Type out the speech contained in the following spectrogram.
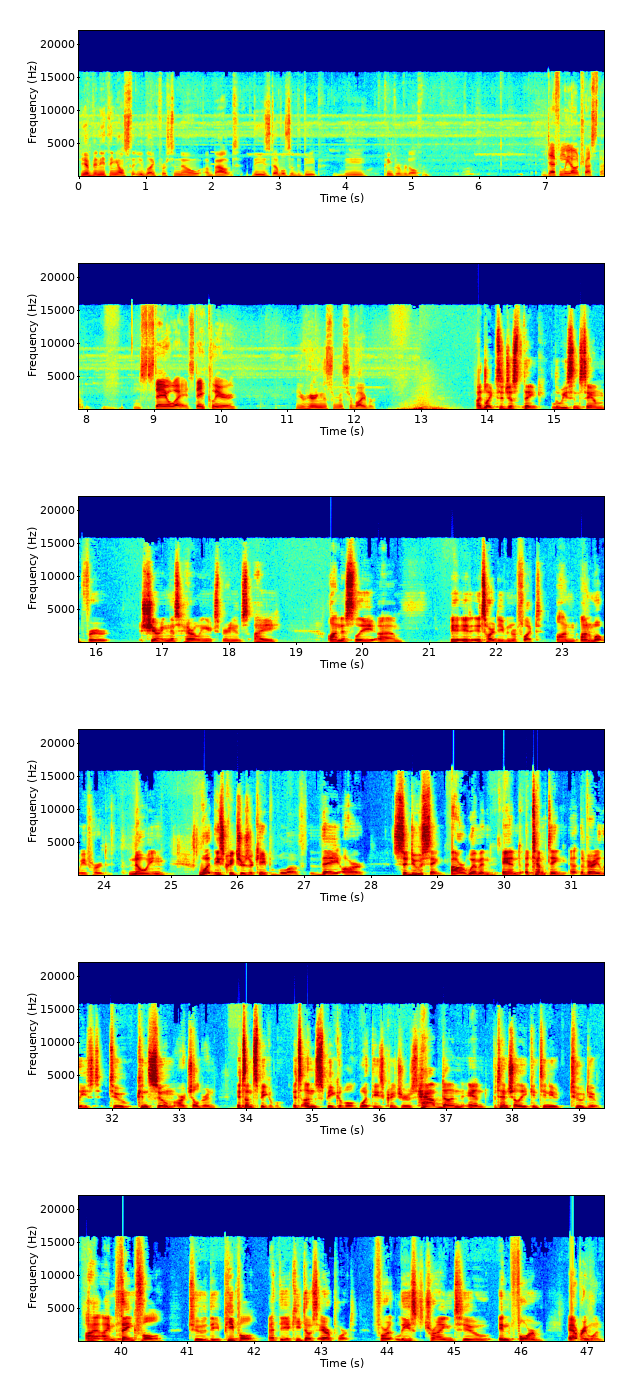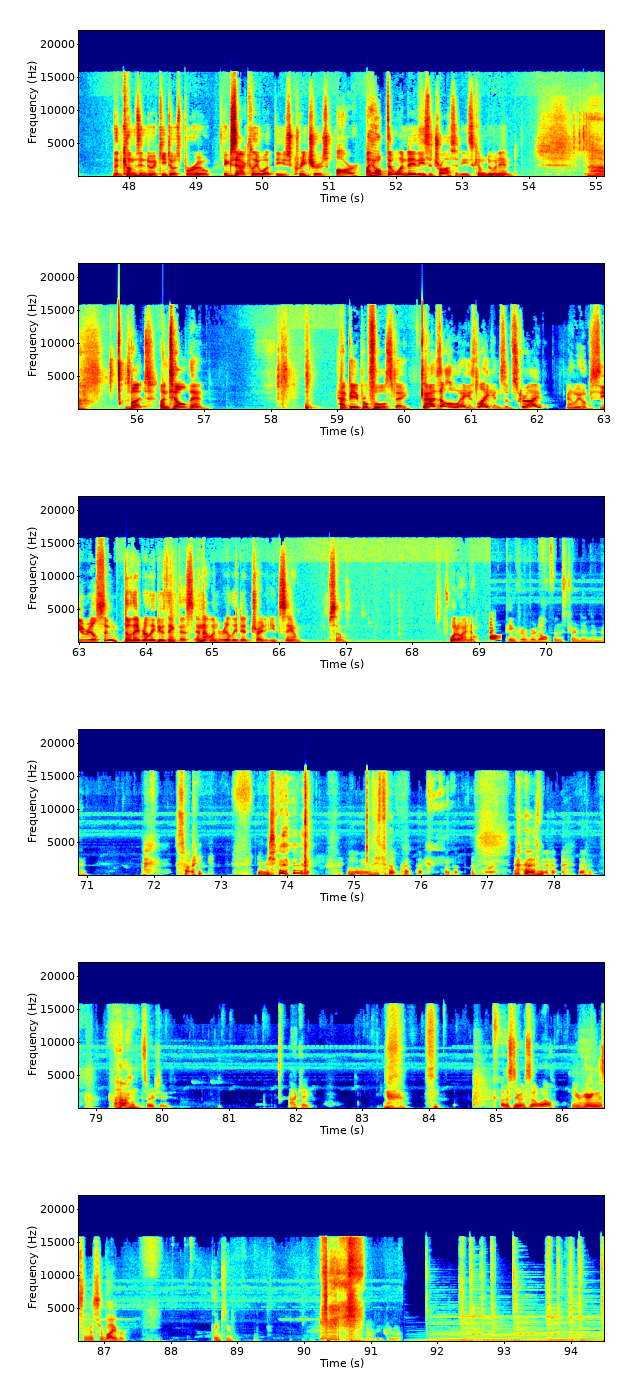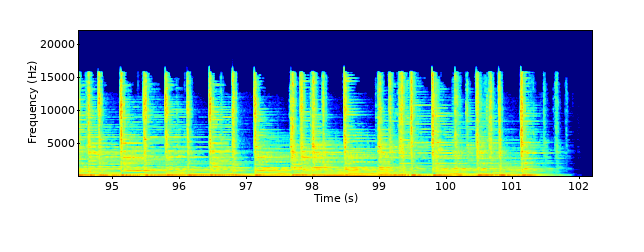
Do you have anything else that you'd like for us to know about these devils of the deep, the pink river dolphin? Definitely don't trust them. Stay away, stay clear. You're hearing this from a survivor. I'd like to just thank Luis and Sam for sharing this harrowing experience. I honestly, um, it, it- it's hard to even reflect on on what we've heard, knowing what these creatures are capable of. They are seducing our women and attempting, at the very least, to consume our children. It's unspeakable. It's unspeakable what these creatures have done and potentially continue to do. I, I'm thankful to the people at the Iquitos airport for at least trying to inform everyone that comes into Iquitos, Peru, exactly what these creatures are. I hope that one day these atrocities come to an end. Uh, but until then, happy April Fool's Day. As always, like and subscribe, and we hope to see you real soon. Though they really do think this, and that one really did try to eat Sam. So, what do I know? Pink river dolphins turned into men. Sorry. Un momentito. Nothing. Um, sorry, sorry. Okay. I was doing so well. You're hearing this from a survivor. Thank you.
